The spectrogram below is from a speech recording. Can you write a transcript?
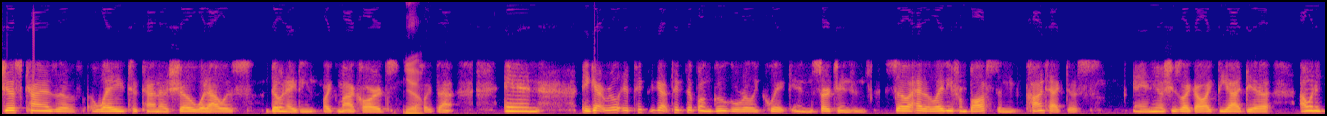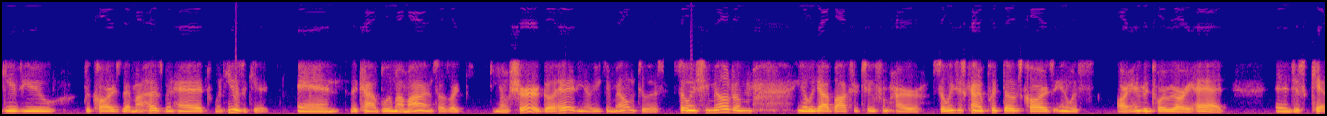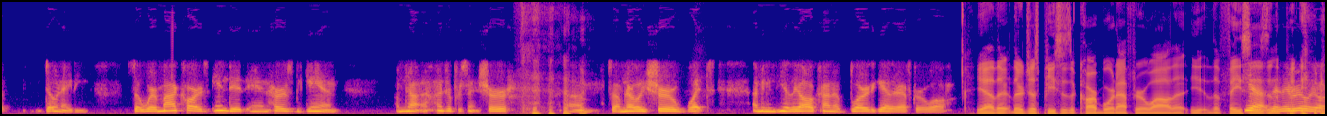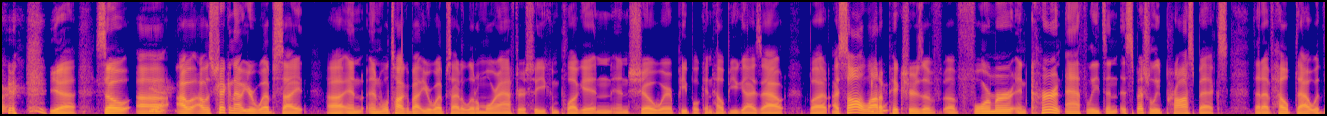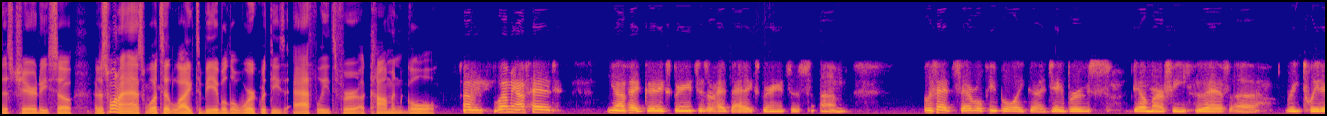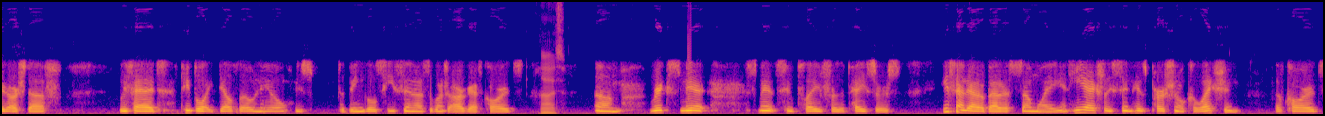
just kind of a way to kind of show what I was donating, like my cards, Yeah. stuff like that. And it got real. It picked. It got picked up on Google really quick in search engines. So I had a lady from Boston contact us, and you know she's like, "I like the idea. I want to give you the cards that my husband had when he was a kid." And it kind of blew my mind. So I was like, "You know, sure, go ahead. You know, you can mail them to us." So when she mailed them, you know, we got a box or two from her. So we just kind of put those cards in with our inventory we already had, and just kept donating. So where my cards ended and hers began, I'm not 100% sure. um, so I'm not really sure what. I mean, you know, they all kind of blur together after a while. Yeah, they're they're just pieces of cardboard after a while. That the faces. Yeah, and they- the they really are. yeah. So uh, Yeah. I, I was checking out your website, uh, and and we'll talk about your website a little more after, so you can plug it and, and show where people can help you guys out. But I saw a lot of pictures of, of former and current athletes, and especially prospects that have helped out with this charity. So I just want to ask, what's it like to be able to work with these athletes for a common goal? Um, well, I mean, I've had, you know, I've had good experiences. I've had bad experiences. Um, we've had several people like uh, Jay Bruce, Dale Murphy, who have uh, retweeted our stuff. We've had people like Deltha O'Neal, who's the Bengals. He sent us a bunch of autograph cards. Nice. Um, Rik Smits, Smits, who played for the Pacers, he found out about us some way, and he actually sent his personal collection of cards,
